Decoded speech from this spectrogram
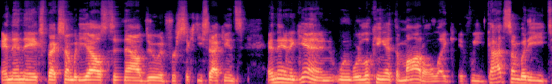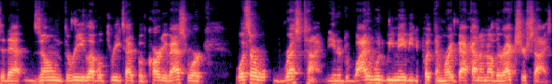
and then they expect somebody else to now do it for 60 seconds. And then again, when we're looking at the model, like if we got somebody to that zone three, level three type of cardiovascular work, What's our rest time? You know, why would we maybe put them right back on another exercise?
